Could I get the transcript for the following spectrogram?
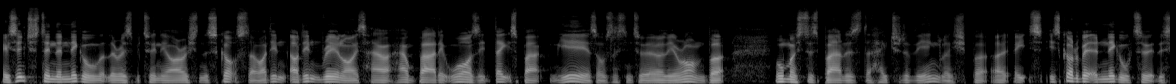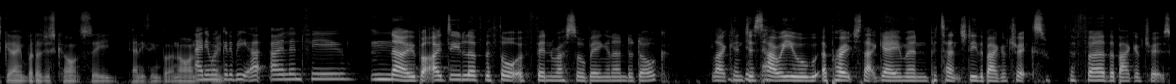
it's interesting the niggle that there is between the Irish and the Scots, though. I didn't I didn't realise how how bad it was. It dates back years. I was listening to it earlier on, but almost as bad as the hatred of the English. But uh, it's it's got a bit of niggle to it this game, but I just can't see anything but an Ireland. Anyone going to be I- Ireland for you? No, but I do love the thought of Finn Russell being an underdog. Like, and just how he will approach that game and potentially the bag of tricks, the further bag of tricks,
